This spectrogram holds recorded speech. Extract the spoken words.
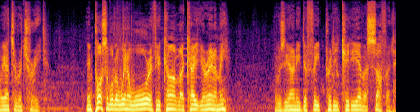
we had to retreat. Impossible to win a war if you can't locate your enemy. It was the only defeat Pretty Kitty ever suffered.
